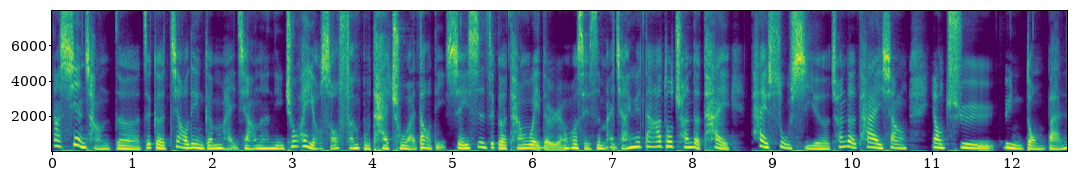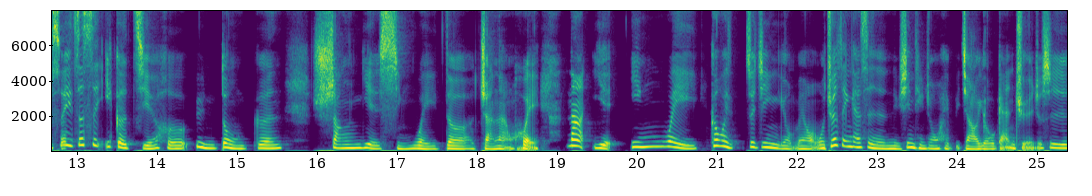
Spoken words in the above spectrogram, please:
那现场的这个教练跟买家呢，你就会有时候分不太出来，到底谁是这个摊位的人，或谁是买家，因为大家都穿的太太素习了，穿的太像要去运动班，所以这是一个结合运动跟商业行为的展览会。那也。因为各位最近有没有？我觉得应该是女性听众会比较有感觉，就是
